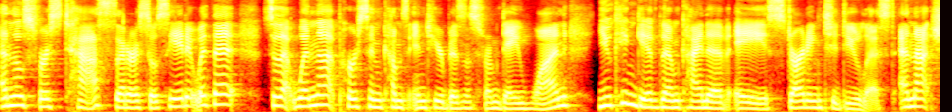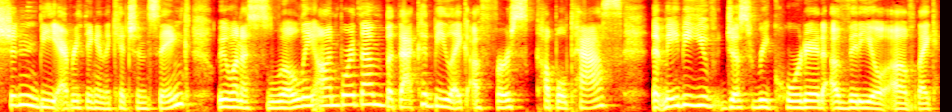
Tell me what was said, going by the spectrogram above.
and those first tasks that are associated with it so that when that person comes into your business from day one, you can give them kind of a starting to do list. And that shouldn't be everything in the kitchen sink. We want to slowly onboard them, but that could be like a first couple tasks that maybe you've just recorded a video of like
